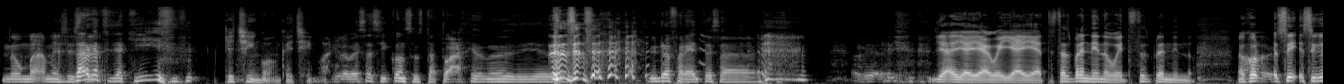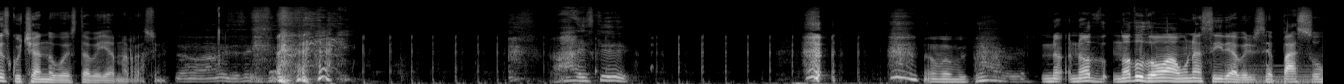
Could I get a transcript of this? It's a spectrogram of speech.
No mames. este- Lárgate de aquí. Qué chingón, qué chingón. Y lo ves así con sus tatuajes, ¿no? Bien referentes a... Ya, ya, ya, güey, ya, ya. Te estás prendiendo, güey, te estás prendiendo. Mejor, No, sí, sigue escuchando, güey, esta bella narración. No mames, Ay, es que... No mames. No, no, du- no dudó aún así de abrirse paso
